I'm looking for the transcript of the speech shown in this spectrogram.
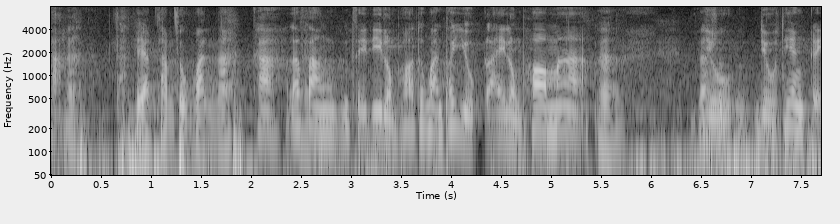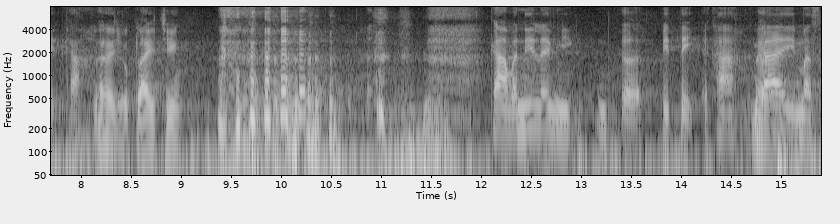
ค่ะนะพยายามทำทุกวันนะค่ะ แล้วฟังซีดีหลวงพ่อทุกวันเพราะอยู่ไกลหลวงพ่อมากอยู่อยู่ที่อังกฤษค่ะเอออยู่ไกลจริงค่ะวันนี้เลยมีเกิดปิติค่ะ ได้มาส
